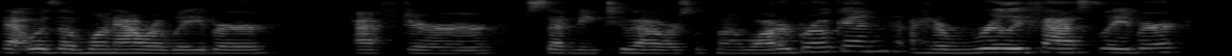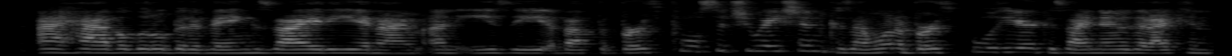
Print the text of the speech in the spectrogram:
that was a one hour labor after 72 hours with my water broken. I had a really fast labor. I have a little bit of anxiety and I'm uneasy about the birth pool situation because I want a birth pool here because I know that I can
